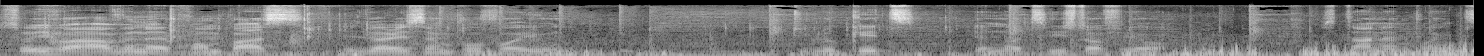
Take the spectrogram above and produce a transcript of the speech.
So if you're having a compass it's very simple for you to locate the northeast of your starting point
